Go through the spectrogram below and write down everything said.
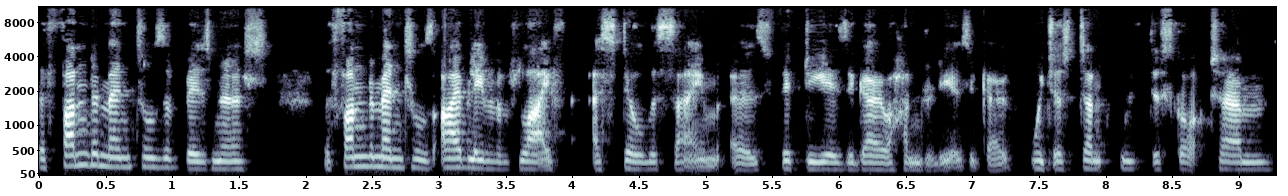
the fundamentals of business the fundamentals i believe of life are still the same as 50 years ago 100 years ago. We just don't we've just got um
